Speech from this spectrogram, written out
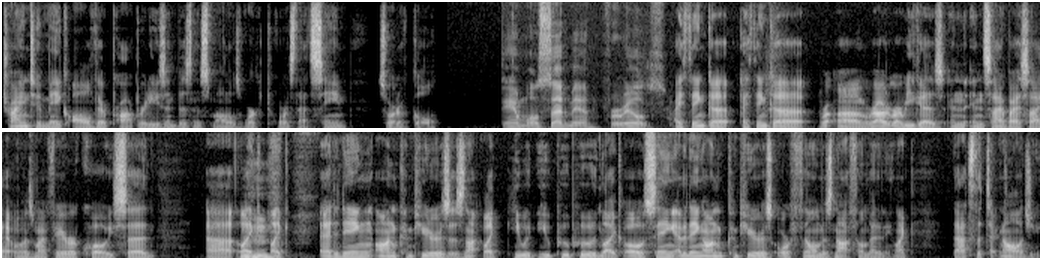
trying to make all their properties and business models work towards that same sort of goal. Damn, well said, man. For reals. I think uh, I think uh, uh, Robert Rodriguez in in Side by Side was my favorite quote. He said, uh, like Mhm. like editing on computers is not like he would he poo pooed like oh saying editing on computers or film is not film editing like that's the technology.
